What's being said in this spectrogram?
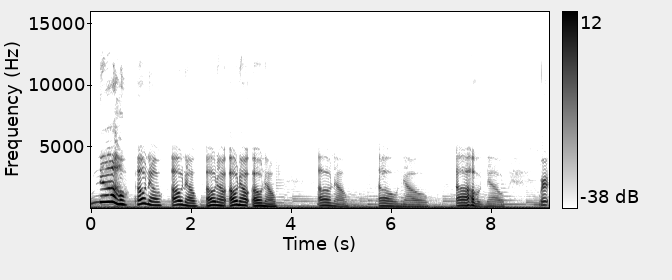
no! Oh no! Oh no! Oh no! Oh no! Oh no! Oh no! Oh no! Oh no! Where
